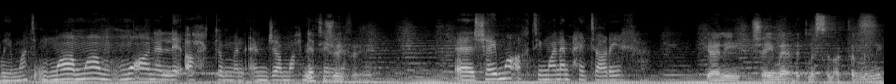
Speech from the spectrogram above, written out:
وي ما ت- ما ما مو أنا اللي أحكم من أنجم واحدة انت. شايفة إيه؟ آه شيماء أختي ما نمحي تاريخها. يعني شيماء بتمثل أكتر منك؟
